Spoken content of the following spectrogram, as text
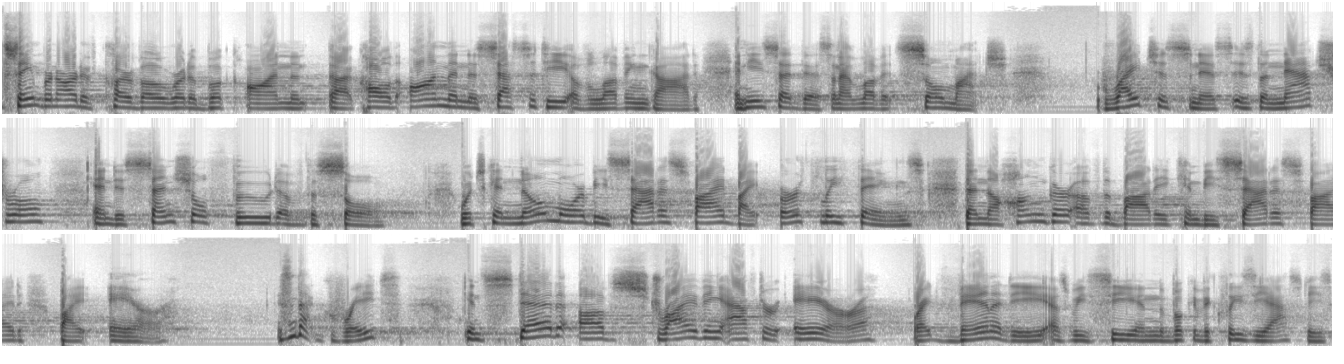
St. Bernard of Clairvaux wrote a book on, uh, called On the Necessity of Loving God. And he said this, and I love it so much. Righteousness is the natural and essential food of the soul, which can no more be satisfied by earthly things than the hunger of the body can be satisfied by air. Isn't that great? Instead of striving after air, right? Vanity, as we see in the book of Ecclesiastes.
